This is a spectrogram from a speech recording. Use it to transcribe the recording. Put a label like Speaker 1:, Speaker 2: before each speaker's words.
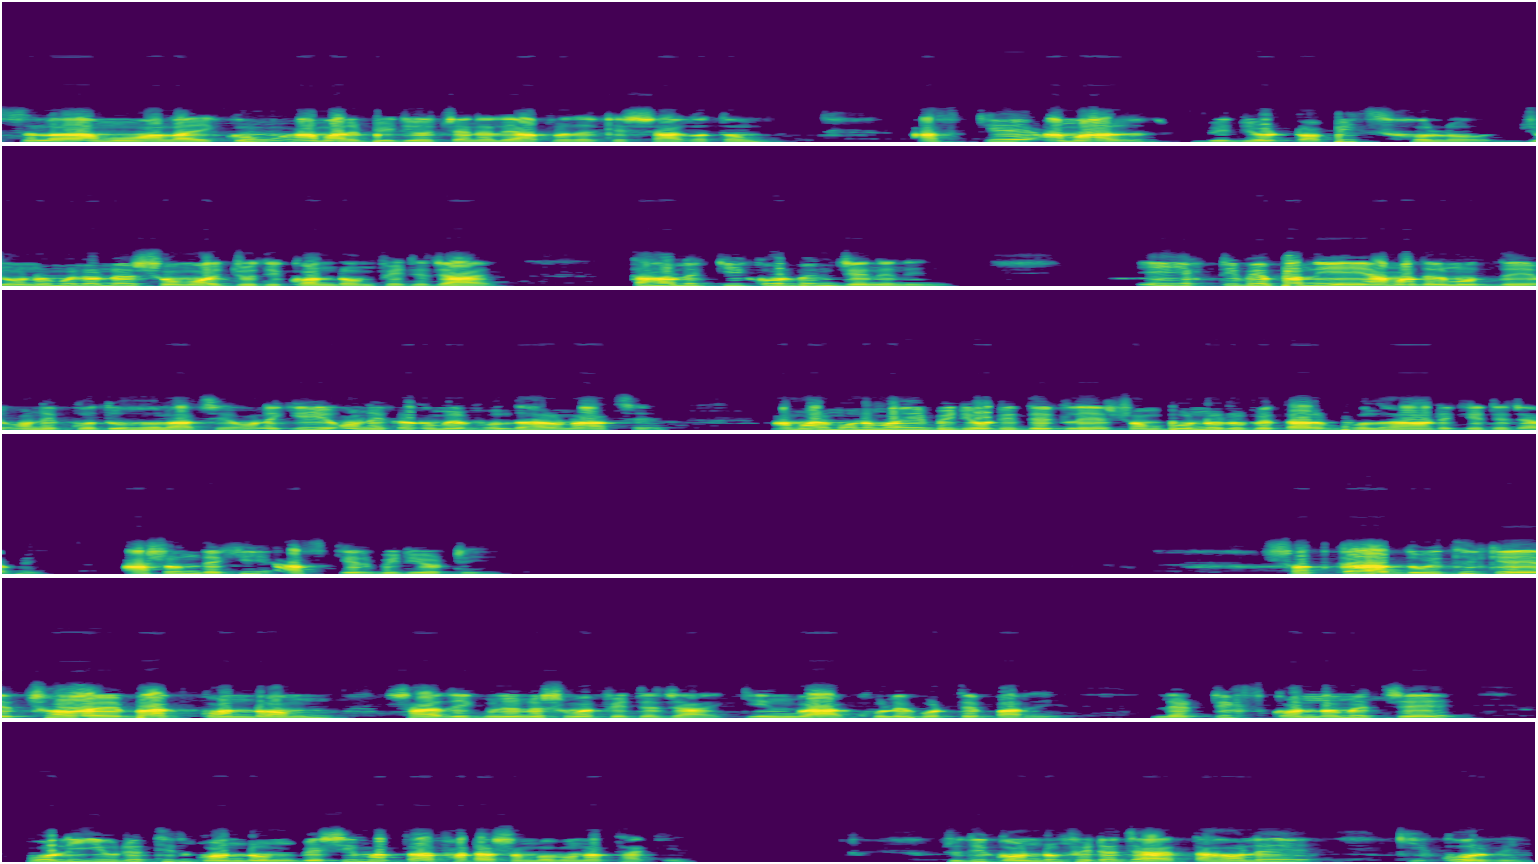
Speaker 1: আসসালামু আলাইকুম। আমার ভিডিও চ্যানেলে আপনাদেরকে স্বাগতম। আজকে আমার ভিডিও টপিকস হলো, যৌন মিলনের সময় যদি কন্ডম ফেটে যায়, তাহলে কি করবেন জেনে নিন। এই একটি ব্যাপার নিয়ে আমাদের মধ্যে অনেক কৌতূহল আছে, অনেকেই অনেক রকমের ভুল ধারণা আছে। আমার মনে হয় এই ভিডিওটি দেখলে সম্পূর্ণরূপে তার ভুল ধারণাটি কেটে যাবে। আসুন দেখি আজকের ভিডিওটি। শতকরা দুই থেকে ছয় ভাগ কন্ডম শারীরিক মিলনের সময় ফেটে যায় কিংবা খুলে পড়তে পারে। ল্যাট্রিক্স কন্ডমের চেয়ে পলিইউরেথিন কন্ডম বেশি মাত্রা ফাটার সম্ভাবনা থাকে। যদি কন্ডম ফেটে যায়, তাহলে কি করবেন?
